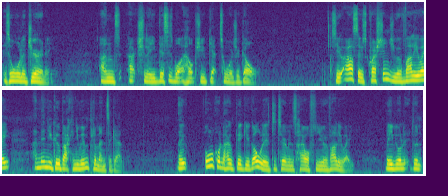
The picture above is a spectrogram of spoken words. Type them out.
It's all a journey. And actually, this is what helps you get towards your goal. So you ask those questions, you evaluate, and then you go back and you implement again. Now, all according to how big your goal is determines how often you evaluate. Maybe it doesn't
